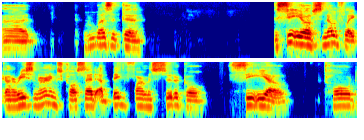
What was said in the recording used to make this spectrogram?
Uh, who was it? The the CEO of Snowflake on a recent earnings call said a big pharmaceutical CEO told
